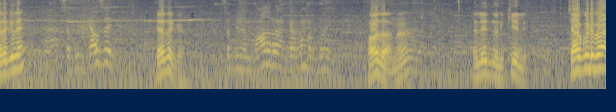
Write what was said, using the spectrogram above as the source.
ಎದಕ್ಲೆ? ಎದಕ್ಕೆ? ಹೌದಾನ ನನ್ನ ಕೀಲಿ. ಚಾ ಕುಡಿ ಬಾ.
